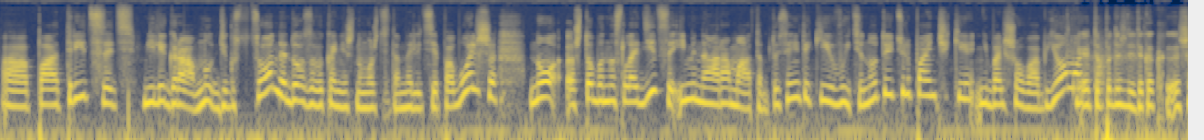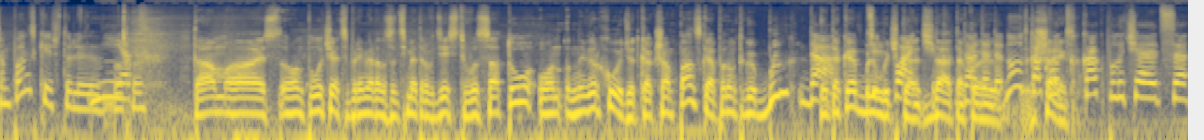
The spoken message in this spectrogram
э, по 30 миллиграмм. Ну, дегустационные дозы вы, конечно, можете там налить себе побольше, но чтобы насладиться именно ароматом. То есть они такие вытянутые тюльпанчики небольшого объема. Это, подожди, это как шампанские, что ли? Нет. бахают? Там а, с- он получается примерно сантиметров 10 в высоту, он наверху идет как шампанское, а потом такой блюк, Да, и такая блюмочка, тюльпанчик. да, такой да, да. Ну, вот как, шарик. вот, как получается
